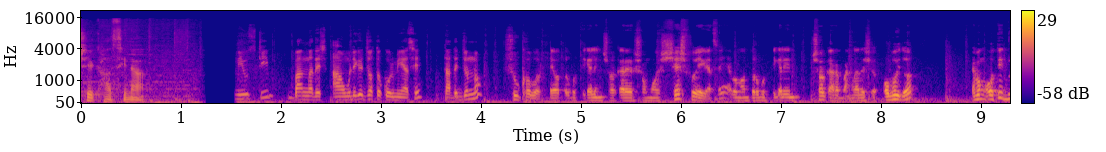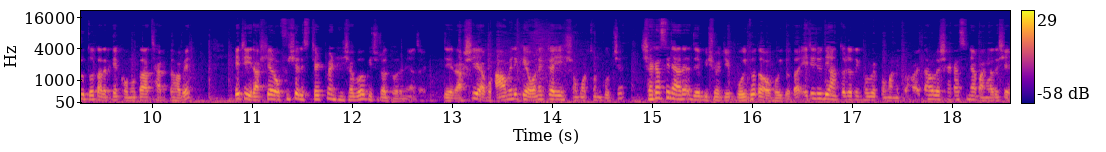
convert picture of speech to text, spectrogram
শেখ হাসিনা। নিউজ টিম বাংলাদেশ আওয়ামী লীগের যত কর্মী আছে তাদের জন্য সুখবর। অন্তর্বর্তীকালীন সরকারের সময় শেষ হয়ে গেছে এবং অন্তর্বর্তীকালীন সরকার বাংলাদেশে অবৈধ এবং অতি দ্রুত তাদেরকে ক্ষমতা ছাড়তে হবে। এটি রাশিয়ার অফিসিয়াল স্টেটমেন্ট হিসাবেও কিছুটা ধরে নেওয়া যায় যে রাশিয়া আওয়ামী লীগকে অনেকটাই সমর্থন করছে। শেখ হাসিনার যে বিষয়টি বৈধতা অবৈধতা এটি যদি আন্তর্জাতিকভাবে প্রমাণিত হয় তাহলে শেখ হাসিনা বাংলাদেশে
